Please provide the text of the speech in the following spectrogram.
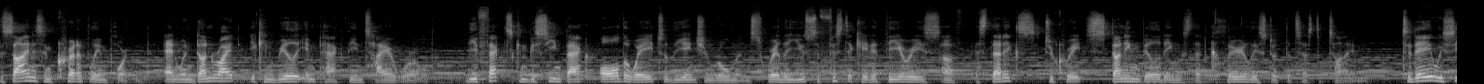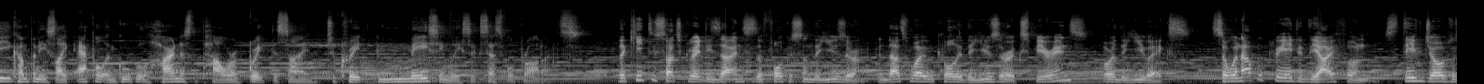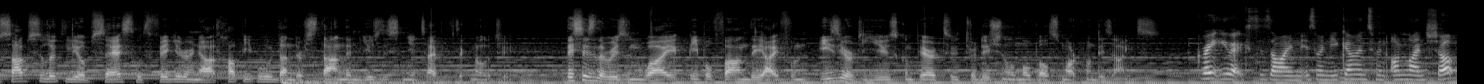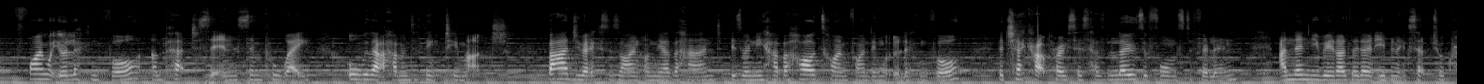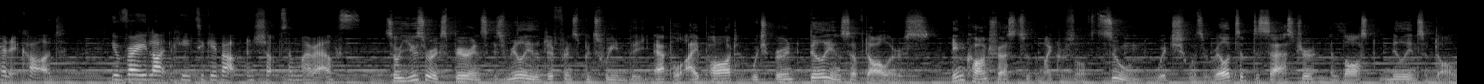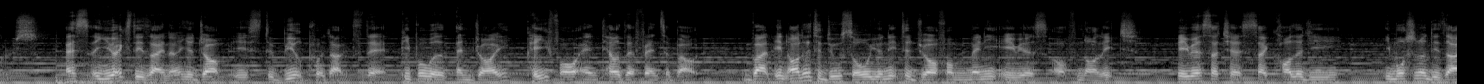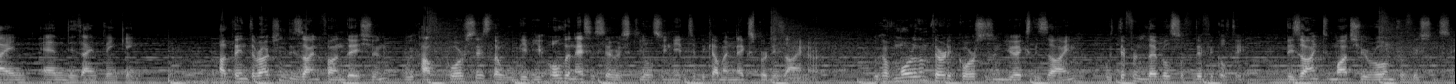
Design is incredibly important, and when done right, it can really impact the entire world. The effects can be seen back all the way to the ancient Romans, where they used sophisticated theories of aesthetics to create stunning buildings that clearly stood the test of time. Today we see companies like Apple and Google harness the power of great design to create amazingly successful products. The key to such great designs is the focus on the user, and that's why we call it the user experience or the UX. So when Apple created the iPhone, Steve Jobs was absolutely obsessed with figuring out how people would understand and use this new type of technology. This is the reason why people found the iPhone easier to use compared to traditional mobile smartphone designs. Great UX design is when you go into an online shop, find what you're looking for and purchase it in a simple way, all without having to think too much. Bad UX design, on the other hand, is when you have a hard time finding what you're looking for, the checkout process has loads of forms to fill in, and then you realise they don't even accept your credit card. You're very likely to give up and shop somewhere else. So user experience is really the difference between the Apple iPod, which earned billions of dollars, in contrast to the Microsoft Zune, which was a relative disaster and lost millions of dollars. As a UX designer, your job is to build products that people will enjoy, pay for and tell their friends about. But in order to do so, you need to draw from many areas of knowledge, areas such as psychology, emotional design, and design thinking. At the Interaction Design Foundation, we have courses that will give you all the necessary skills you need to become an expert designer. We have more than 30 courses in UX design with different levels of difficulty, designed to match your own proficiency.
